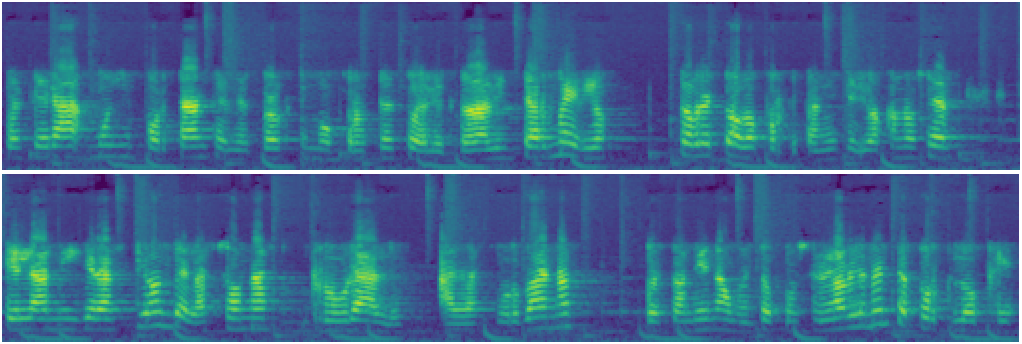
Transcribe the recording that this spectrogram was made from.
pues será muy importante en el próximo proceso electoral intermedio, sobre todo porque también se dio a conocer que la migración de las zonas rurales a las urbanas pues también aumentó considerablemente, por lo que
